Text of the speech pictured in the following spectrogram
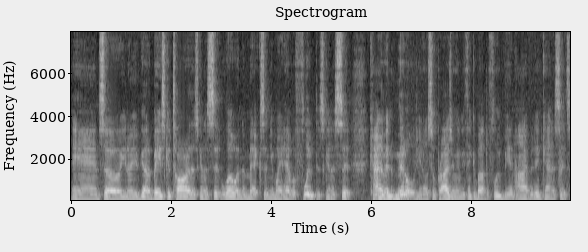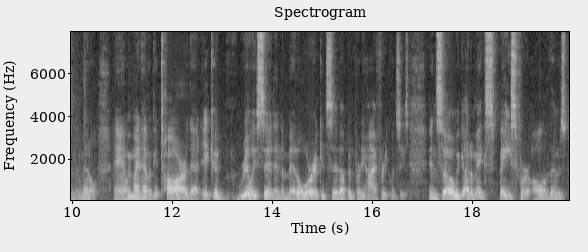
And so, you know, you've got a bass guitar that's going to sit low in the mix, and you might have a flute that's going to sit kind of in the middle. You know, surprisingly, we think about the flute being high, but it kind of sits in the middle. And we might have a guitar that it could really sit in the middle, or it could sit up in pretty high frequencies. And so we got to make space for all of those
